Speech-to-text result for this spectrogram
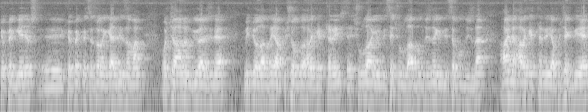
köpek gelir. E, köpekle sezona geldiği zaman o güvercine videolarda yapmış olduğu hareketleri işte çulluğa girdiyse çulluğa, bıldırcına girdiyse bıldırcına aynı hareketlerini yapacak diye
